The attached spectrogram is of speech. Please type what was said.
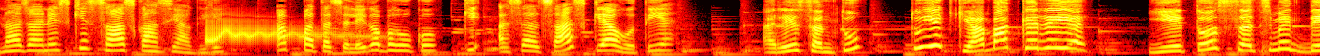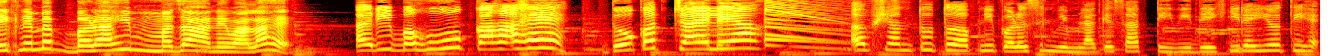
ना जाने इसकी सास कहाँ से आ गई है। अब पता चलेगा बहू को कि असल सास क्या होती है। अरे संतू तू ये क्या बात कर रही है? ये तो सच में देखने में बड़ा ही मज़ा आने वाला है। अरे बहू कहाँ है? दो कप चाय ले आ। अब शंतु तो अपनी पड़ोसन विमला के साथ टीवी देख ही रही होती है।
